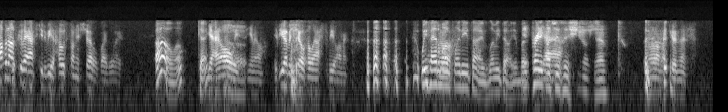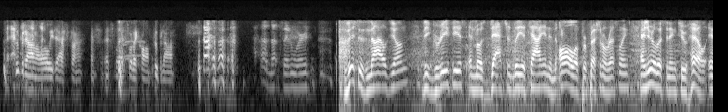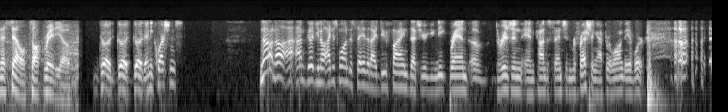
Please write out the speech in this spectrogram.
Papadon's going to ask you to be a host on his show, by the way. Oh, okay. Yeah, always, you know. If you have a show, he'll ask to be on it. We've had him on Oh. plenty of times, let me tell you. But It pretty Yeah. much is his show, you know. Oh my goodness. Poopadon will always ask for that's, that's that's what I call him, Poopadon. I'm not saying a word. This is Niles Young, the greasiest and most dastardly Italian in all of professional wrestling, and you're listening to Hell in a Cell Talk Radio. Good, good, good. Any questions? No, no, I, I'm good. You know, I just wanted to say that I do find that your unique brand of derision and condescension refreshing after a long day of work.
